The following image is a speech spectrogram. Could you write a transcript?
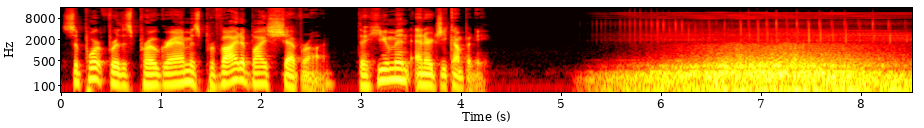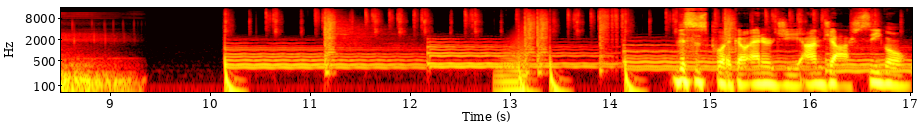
Support for this program is provided by Chevron, the human energy company. This is Politico Energy. I'm Josh Siegel.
